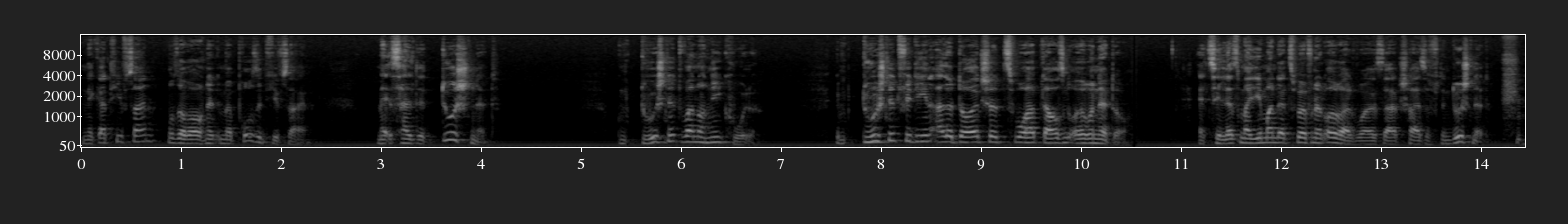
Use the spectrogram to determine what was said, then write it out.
negativ sein, muss aber auch nicht immer positiv sein. Man ist halt der Durchschnitt. Und Durchschnitt war noch nie cool. Im Durchschnitt verdienen alle Deutsche 2.500 Euro netto. Erzähl das mal jemand, der 1200 Euro hat, wo er sagt, scheiße auf den Durchschnitt.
